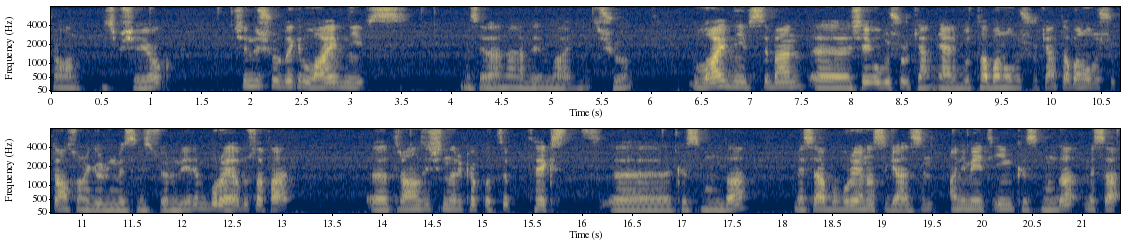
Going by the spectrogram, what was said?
Şu an hiçbir şey yok. Şimdi şuradaki Live Nifs mesela nerede Live Nifs şu. Live Nifs'i ben e, şey oluşurken yani bu taban oluşurken taban oluştuktan sonra görünmesini istiyorum diyelim. Buraya bu sefer e, transition'ları kapatıp text e, kısmında Mesela bu buraya nasıl gelsin? Animate in kısmında mesela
